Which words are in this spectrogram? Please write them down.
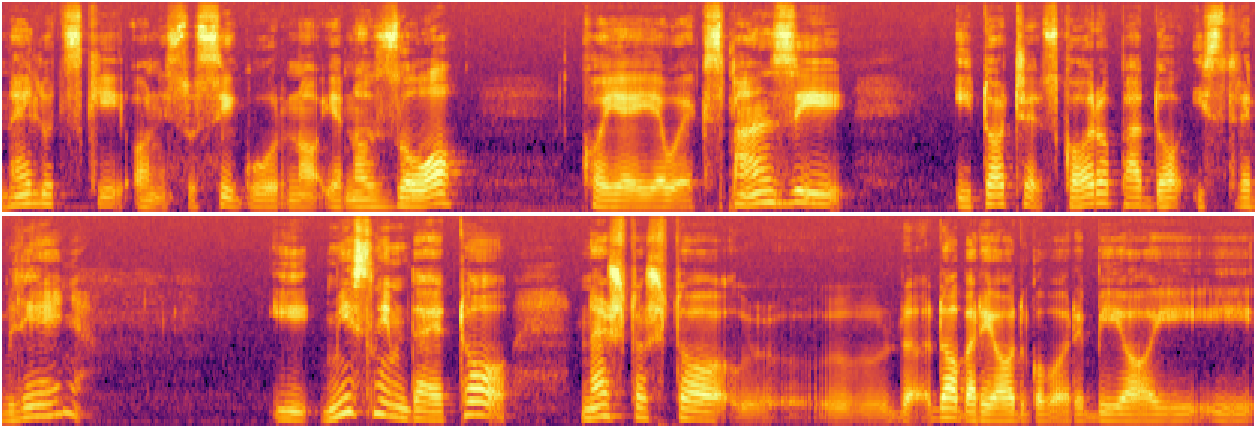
neljudski, oni su sigurno jedno zlo koje je u ekspanziji i to će skoro pa do istrebljenja. I mislim da je to nešto što dobar je odgovor bio i, i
